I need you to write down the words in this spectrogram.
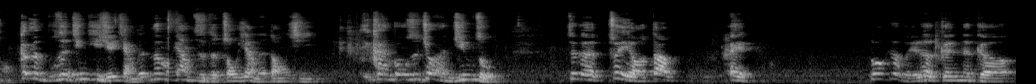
么。根本不是经济学讲的那么样子的抽象的东西，一看公司就很清楚。这个最有道，哎，洛克菲勒跟那个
